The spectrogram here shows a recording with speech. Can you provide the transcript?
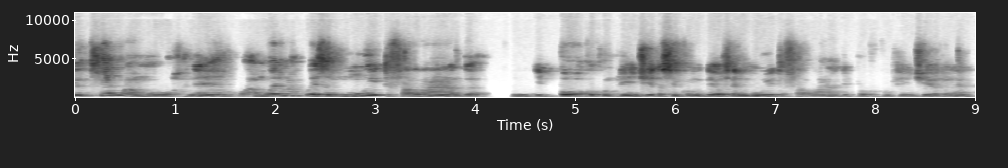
E o que é o amor? Né? O amor é uma coisa muito falada e pouco compreendida, assim como Deus é muito falado e pouco compreendido, né?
